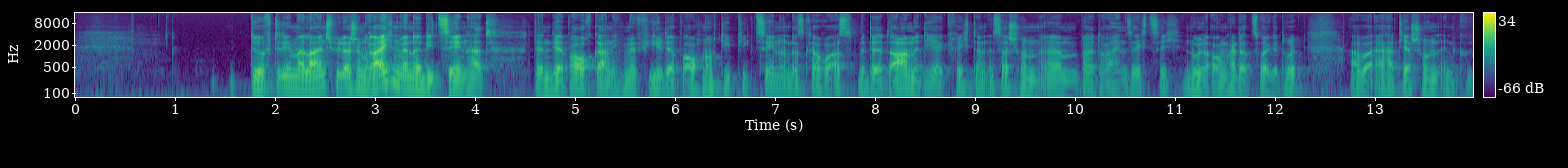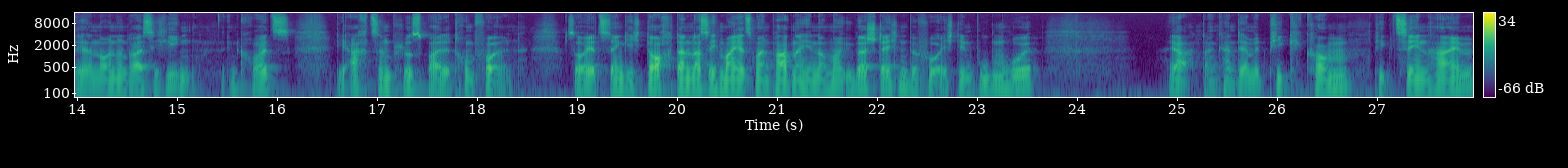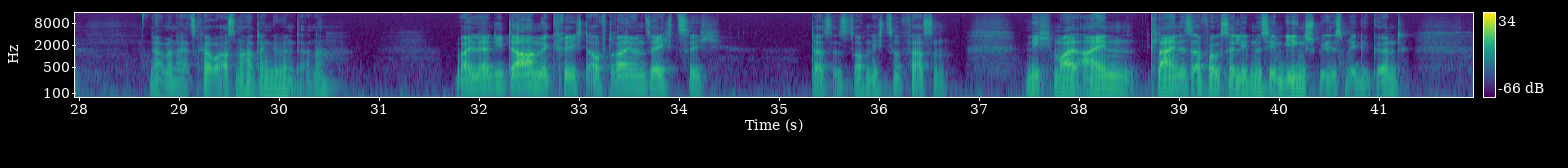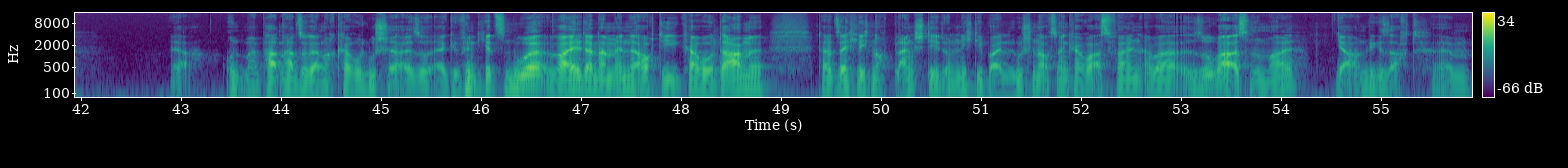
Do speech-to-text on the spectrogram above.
dürfte dem Alleinspieler schon reichen, wenn er die 10 hat, denn der braucht gar nicht mehr viel, der braucht noch die Pik 10 und das Karo Ass mit der Dame, die er kriegt, dann ist er schon ähm, bei 63, 0 Augen hat er zwar gedrückt, aber er hat ja schon in äh, 39 liegen, in Kreuz die 18 plus beide Trumpf vollen. So, jetzt denke ich doch, dann lasse ich mal jetzt meinen Partner hier nochmal überstechen, bevor ich den Buben hole. Ja, dann kann der mit Pik kommen, Pik 10 heim. Ja, wenn er jetzt Karo Ass noch hat, dann gewinnt er, ne? Weil er die Dame kriegt auf 63. Das ist doch nicht zu fassen. Nicht mal ein kleines Erfolgserlebnis im Gegenspiel ist mir gegönnt. Ja, Und mein Partner hat sogar noch Karo Lusche, also er gewinnt jetzt nur, weil dann am Ende auch die Karo Dame tatsächlich noch blank steht und nicht die beiden Luschen auf sein Karo Ass fallen, aber so war es nun mal. Ja, und wie gesagt, ähm,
